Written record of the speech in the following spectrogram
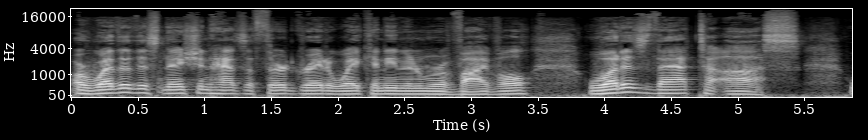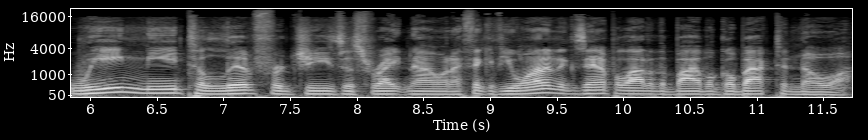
or whether this nation has a third great awakening and revival, what is that to us? We need to live for Jesus right now. And I think if you want an example out of the Bible, go back to Noah.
